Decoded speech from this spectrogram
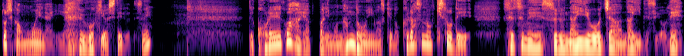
としか思えない 動きをしてるんですね。で、これはやっぱりもう何度も言いますけど、クラスの基礎で説明する内容じゃないですよね。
